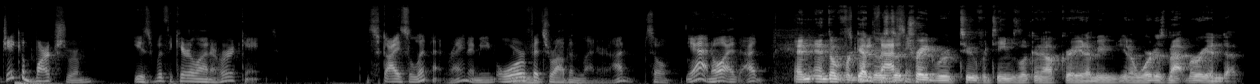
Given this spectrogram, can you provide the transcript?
Jacob Markstrom is with the Carolina Hurricanes, the sky's the limit, right? I mean, or mm. if it's Robin Lehner. I'm, so yeah, no, I, I and and don't forget there's the trade route too for teams looking to upgrade. I mean, you know, where does Matt Murray end up?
